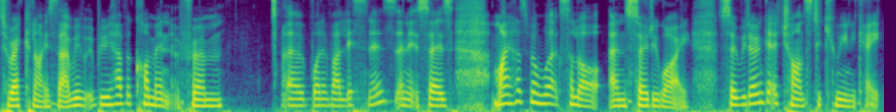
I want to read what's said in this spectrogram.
to recognize that. We, we have a comment from uh, one of our listeners, and it says, My husband works a lot, and so do I. So we don't get a chance to communicate.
